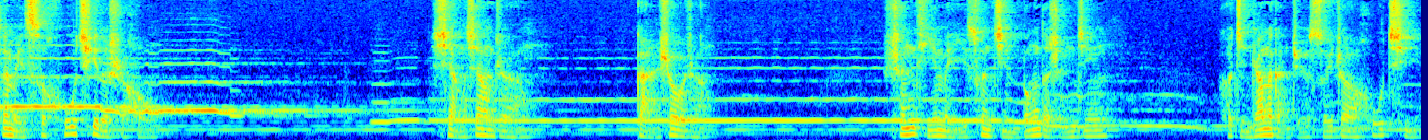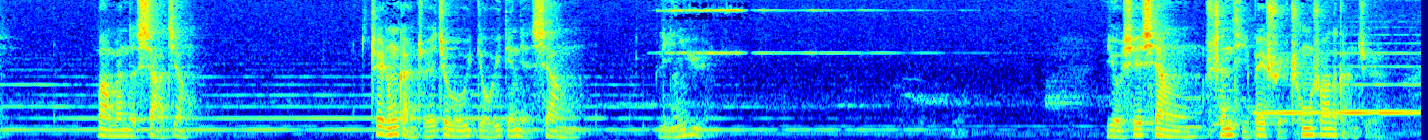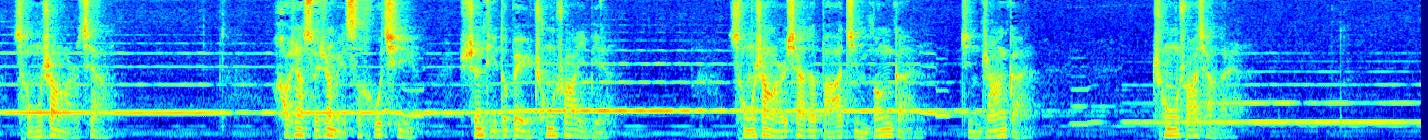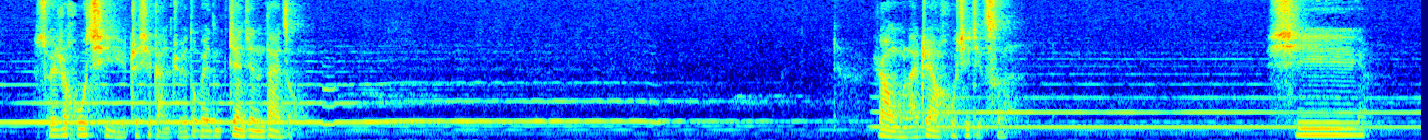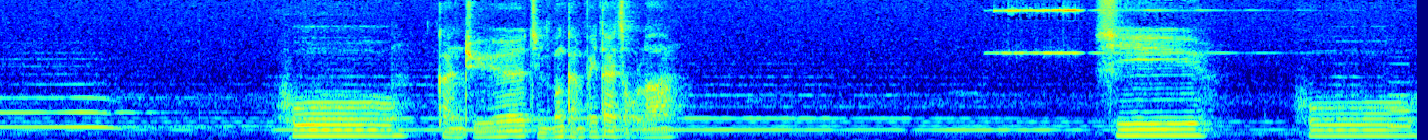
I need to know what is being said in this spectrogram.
在每次呼气的时候，想象着、感受着身体每一寸紧绷的神经和紧张的感觉，随着呼气慢慢的下降。这种感觉就有一点点像。淋浴，有些像身体被水冲刷的感觉，从上而下，好像随着每次呼气，身体都被冲刷一遍，从上而下的把紧绷感、紧张感冲刷下来，随着呼气，这些感觉都被渐渐带走。让我们来这样呼吸几次，吸，呼，感觉紧绷感被带走了，吸，呼，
